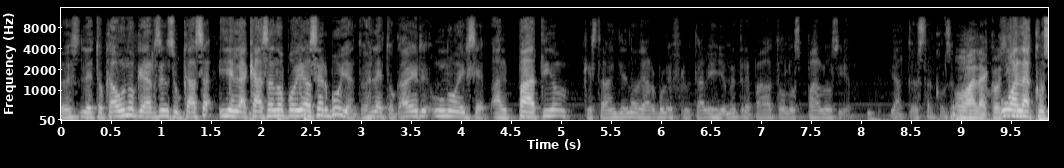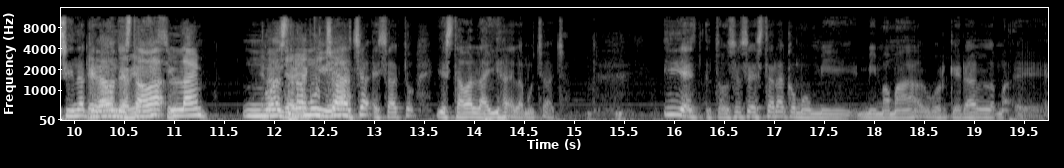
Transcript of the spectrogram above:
Entonces le tocaba a uno quedarse en su casa y en la casa no podía hacer bulla. Entonces le tocaba ir, uno irse al patio que estaban llenos de árboles frutales y yo me trepaba a todos los palos y ya toda esta cosa. O a la cocina. O a la cocina que, era donde, estaba oficio. la em- nuestra muchacha, exacto, y estaba la hija de la muchacha. Y entonces esta era como mi, mi mamá, porque era la eh,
